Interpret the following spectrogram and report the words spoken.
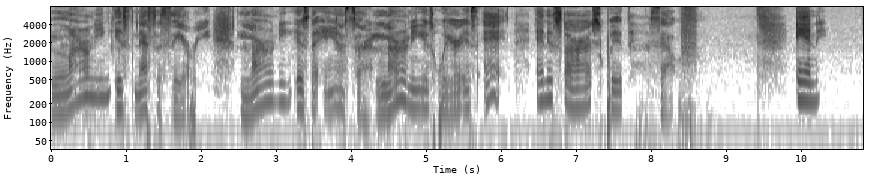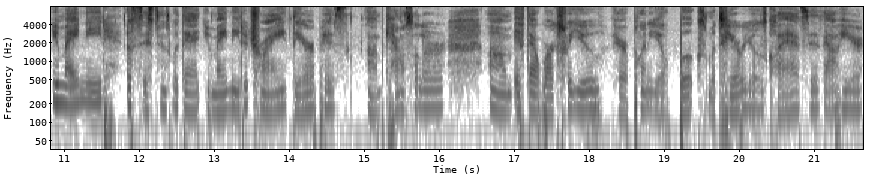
Learning is necessary. Learning is the answer. Learning is where it's at. And it starts with self. And you may need assistance with that. You may need a trained therapist, um, counselor, um, if that works for you. There are plenty of books, materials, classes out here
